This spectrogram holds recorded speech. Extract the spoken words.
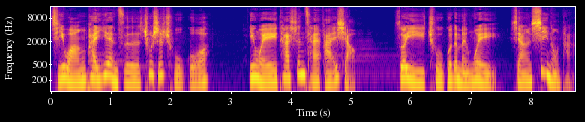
齐王派晏子出使楚国，因为他身材矮小。所以，楚国的门卫想戏弄他，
